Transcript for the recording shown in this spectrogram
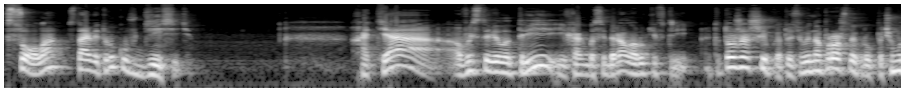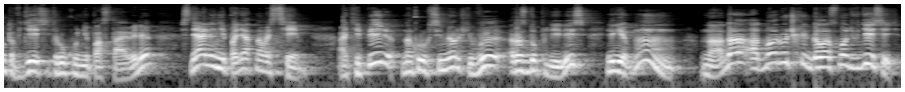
в соло ставит руку в 10. Хотя выставила 3 и как бы собирала руки в 3. Это тоже ошибка. То есть вы на прошлый круг почему-то в 10 руку не поставили, сняли непонятного 7. А теперь на круг семерки вы раздуплились и такие, м-м, надо одной ручкой голоснуть в 10.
